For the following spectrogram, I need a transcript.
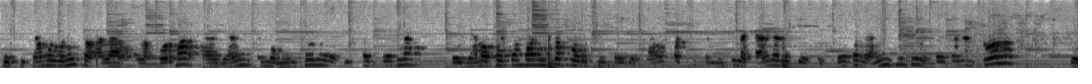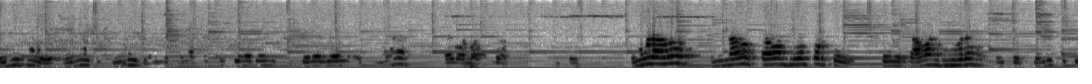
se escuchaba muy bonito. A la, forma, allá en el momento de esta regla, pues ya no fue tan bonito porque nos dejamos prácticamente la carga de que ustedes organicen, ustedes hagan todo, que ellos ellos la evaluación. en un lado, en un lado estaban bien porque se dejaban libres en cuestión de que tú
